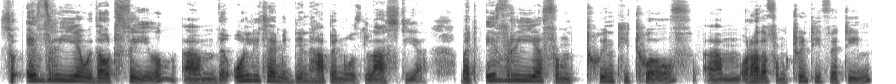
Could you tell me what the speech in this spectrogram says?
so every year without fail um, the only time it didn't happen was last year. But every year from 2012 um, or rather from 2013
